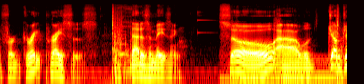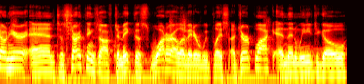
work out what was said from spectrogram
for great prices. That is amazing. So uh, we'll jump down here and to start things off, to make this water elevator, we place a dirt block and then we need to go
